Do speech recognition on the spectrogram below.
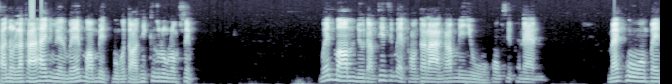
สนนราคาให้ทีมเยือนเวสต์บอมวิดบุกกันต่อที่ครึ่งลูกลบสิบ เวสต์บอมอยู่อันดับที่ 11 ของตารางครับ มีอยู่ 60 คะแนนแบ็กพูเป็น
